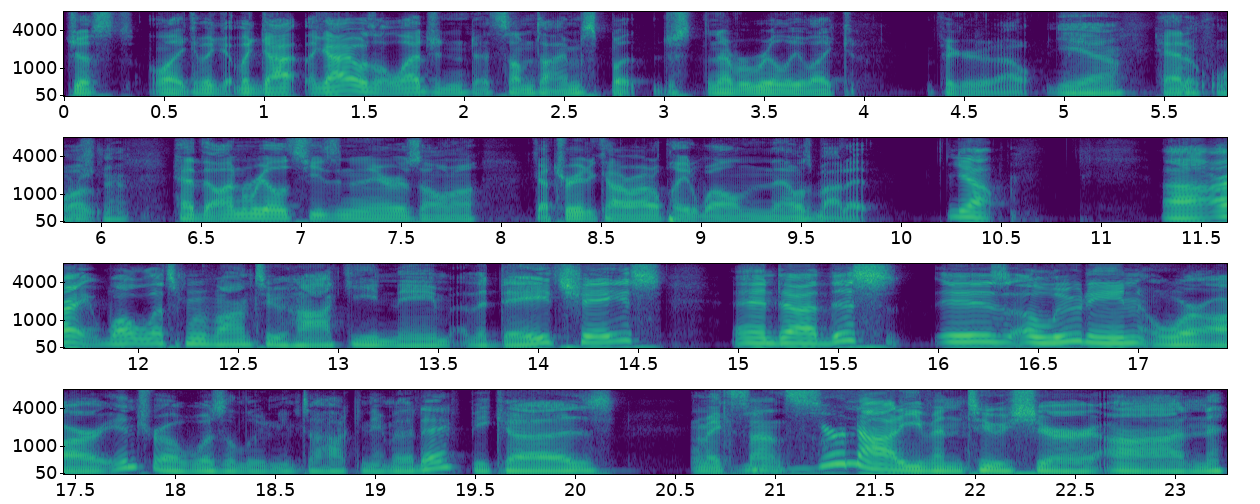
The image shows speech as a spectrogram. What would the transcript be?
Just like the, the guy, the guy was a legend at sometimes, but just never really like figured it out. Yeah, Had unfortunate. had the unreal season in Arizona, got traded to Colorado, played well, and that was about it. Yeah. Uh, all right. Well, let's move on to hockey name of the day, Chase. And uh, this is alluding, or our intro was alluding to hockey name of the day because Makes sense. you're not even too sure on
